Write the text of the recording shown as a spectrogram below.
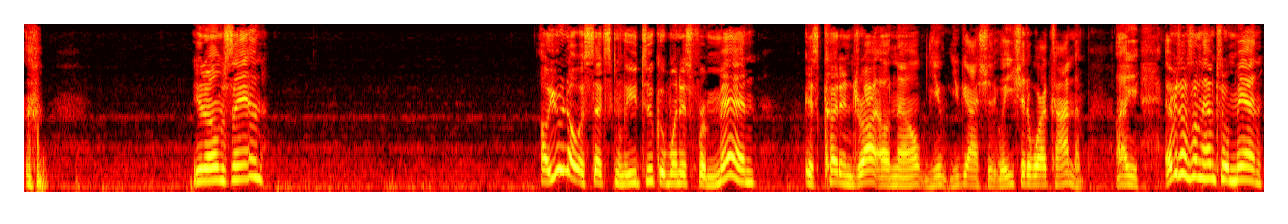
you know what I'm saying? Oh, you know what sex can lead to? Because when it's for men, it's cut and dry. Oh no, you you guys should well, you should have worn a condom. I, every time something happens to a man,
